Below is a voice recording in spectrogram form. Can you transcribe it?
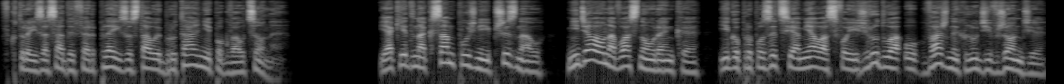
w której zasady fair play zostały brutalnie pogwałcone. Jak jednak sam później przyznał, nie działał na własną rękę, jego propozycja miała swoje źródła u ważnych ludzi w rządzie,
